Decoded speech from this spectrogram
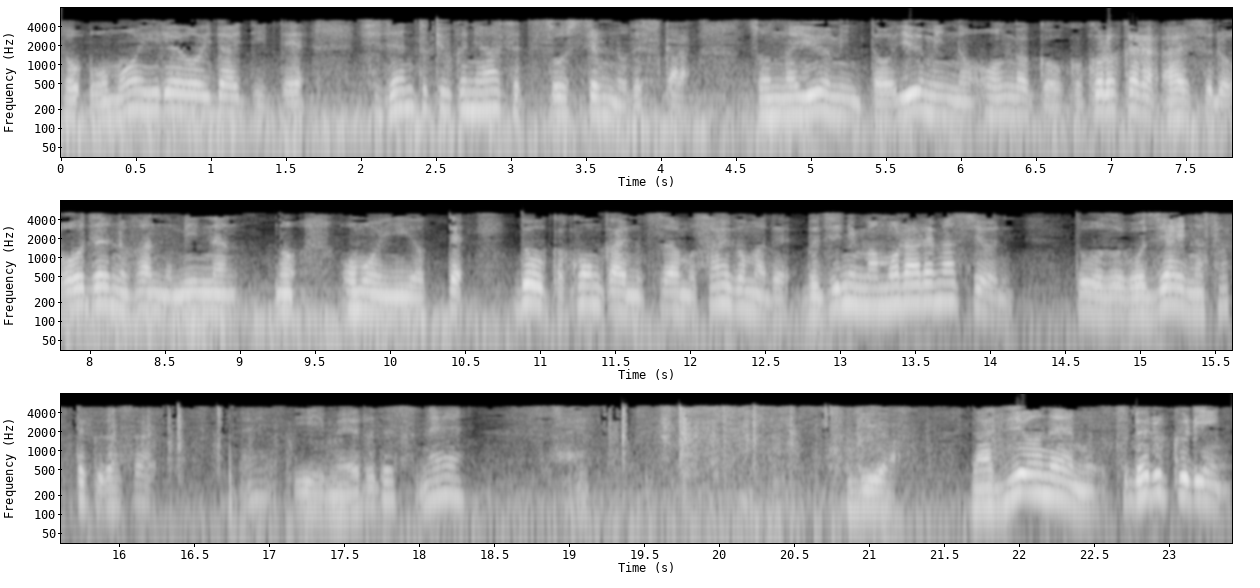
と思い入れを抱いていて、自然と曲に合わせてそうしてるのですから、そんなユーミンとユーミンの音楽を心から愛する大勢のファンのみんなの思いによって、どうか今回のツアーも最後まで無事に守られますように、どうぞご自愛なさってください。ね、いいメールですね。はい。次は、ラジオネーム、スベルクリーン。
